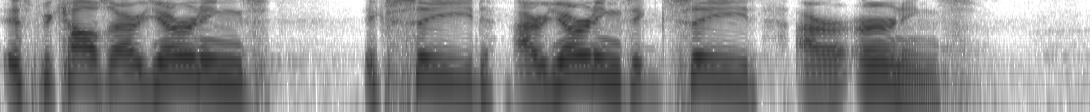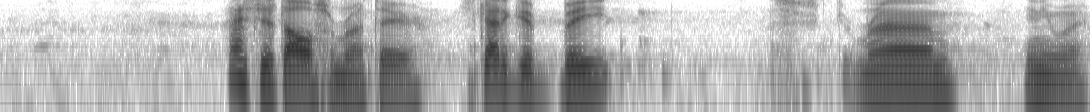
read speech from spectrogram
It's because our yearnings exceed, our yearnings exceed our earnings. That's just awesome right there. It's got a good beat rhyme. Anyway.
